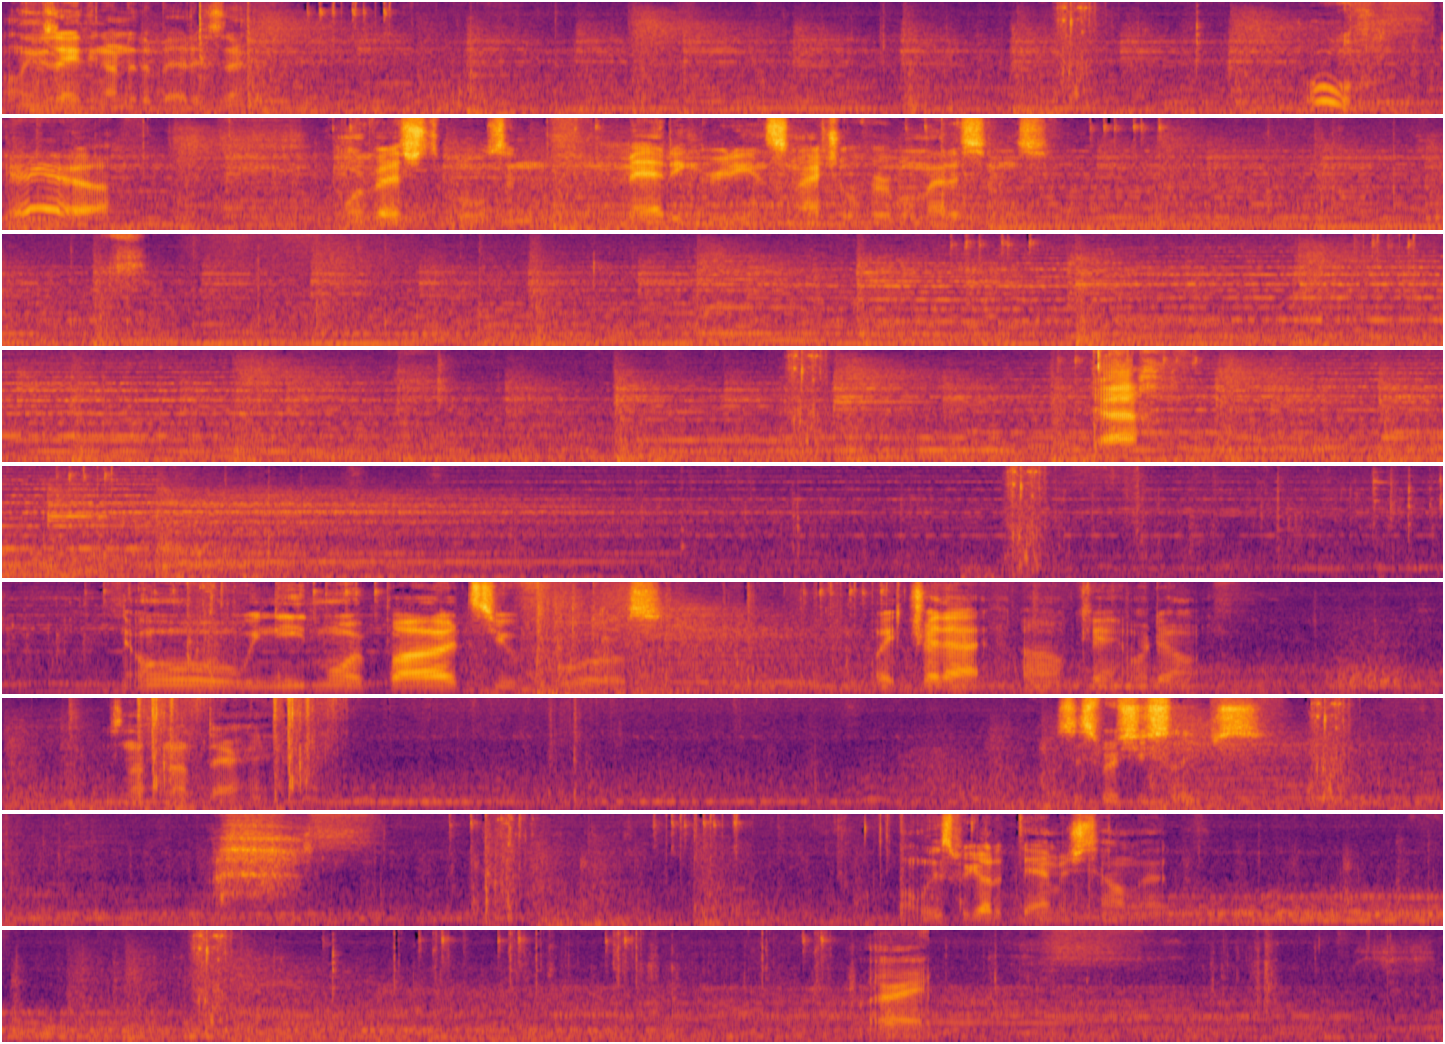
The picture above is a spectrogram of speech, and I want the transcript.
Don't think there's anything under the bed, is there? Ooh, yeah. More vegetables and mad ingredients and actual herbal medicines. More you fools. Wait, try that. Oh, okay, or don't. There's nothing up there, hey? Is this where she sleeps? well, at least we got a damaged helmet. Alright.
